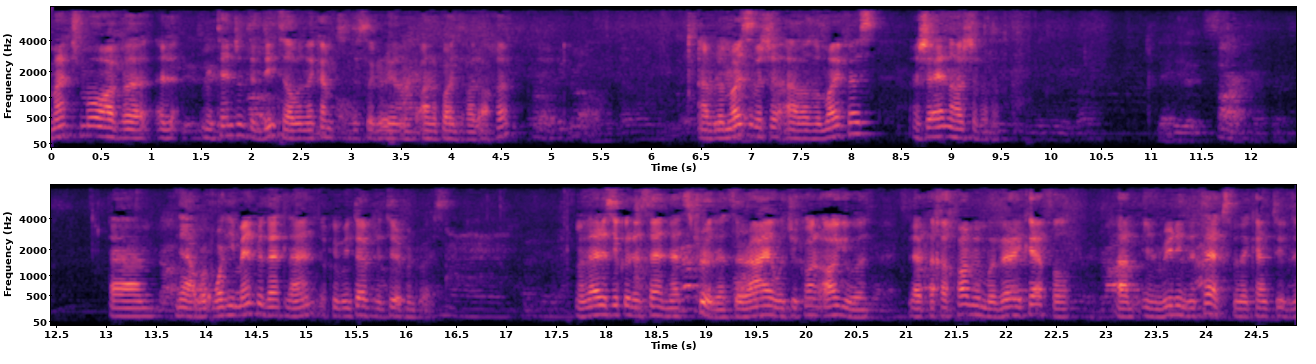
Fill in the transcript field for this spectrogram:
much more of a, an attention to detail when they come to disagree on a point of halacha. Um, now, what he meant with that land it could be interpreted in two different ways. And that is, you could have said, that's true, that's a raya which you can't argue with, that the Chachamim were very careful um, in reading the text when they came to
